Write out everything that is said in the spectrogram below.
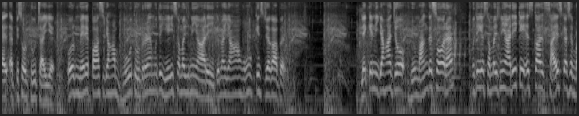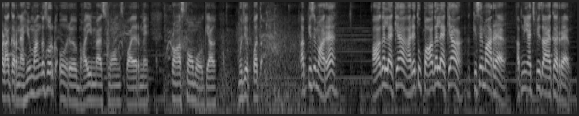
एपिसोड टू चाहिए। और मेरे पास यहाँ भूत उड़ रहे हैं, मुझे यही समझ नहीं आ रही कि मैं यहाँ हूँ किस जगह पर। लेकिन यहाँ जो ह्यूमांगसोर है, मुझे ये समझ नहीं आ रही कि इसका साइज़ कैसे बड़ा करना है। ह्यूमांगसोर का और भाई, मैं स्वांग्स फायर में ट्रांसफॉर्म हो गया। मुझे पता अब किसे मार रहा है? पागल है क्या? अरे तू पागल है क्या? किसे मार रहा है? अपनी एचपी ज़ाया कर रहा है।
